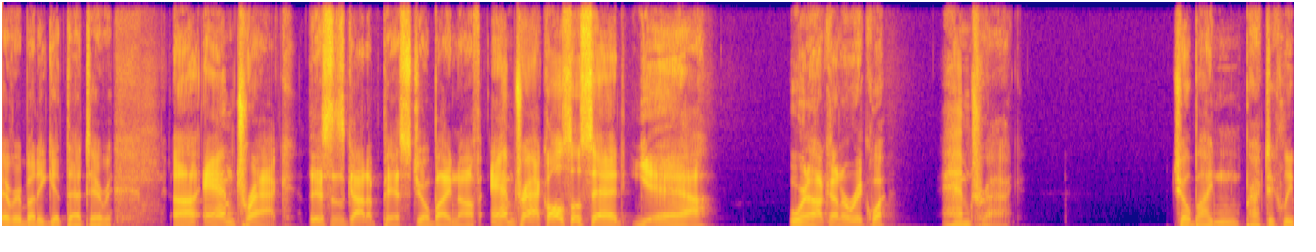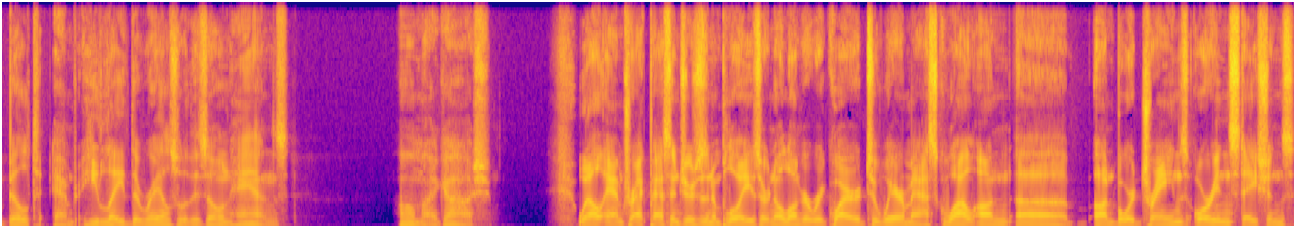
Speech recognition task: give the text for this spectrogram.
everybody get that to every. Uh, Amtrak, this has got to piss Joe Biden off. Amtrak also said, yeah, we're not going to require. Amtrak. Joe Biden practically built Amtrak. He laid the rails with his own hands. Oh my gosh. Well, Amtrak passengers and employees are no longer required to wear masks while on uh, on board trains or in stations.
